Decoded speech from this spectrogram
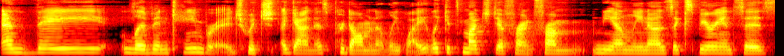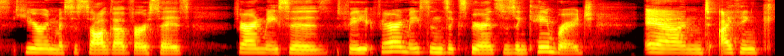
and they live in Cambridge, which again is predominantly white. Like it's much different from and Lena's experiences here in Mississauga versus Farron Mason's Farron Mason's experiences in Cambridge, and I think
